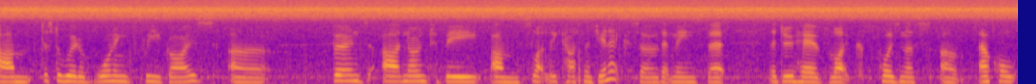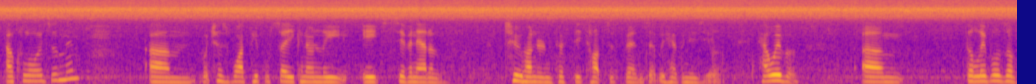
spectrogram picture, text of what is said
um, just a word of warning for you guys. Uh, ferns are known to be um, slightly carcinogenic, so that means that they do have like poisonous um, alcohol alkaloids in them, um, which is why people say you can only eat seven out of 250 types of ferns that we have in New Zealand. However, um, the levels of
